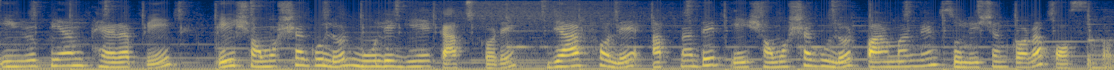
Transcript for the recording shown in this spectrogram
ইউরোপিয়ান থেরাপি এই সমস্যাগুলোর মূলে গিয়ে কাজ করে, যার ফলে আপনাদের এই সমস্যাগুলোর পারমানেন্ট সলিউশন করা পসিবল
